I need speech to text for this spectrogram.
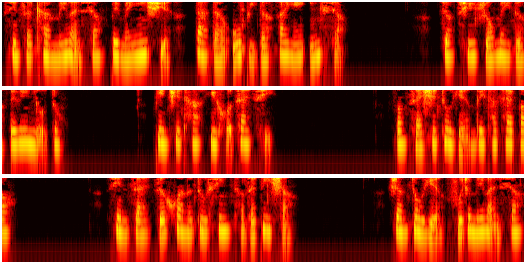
现在看梅婉香被梅英雪大胆无比的发言影响，娇躯柔媚的微微扭动，便知他欲火再起。方才是杜远为他开包，现在则换了杜兴躺在地上，让杜远扶着梅婉香，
